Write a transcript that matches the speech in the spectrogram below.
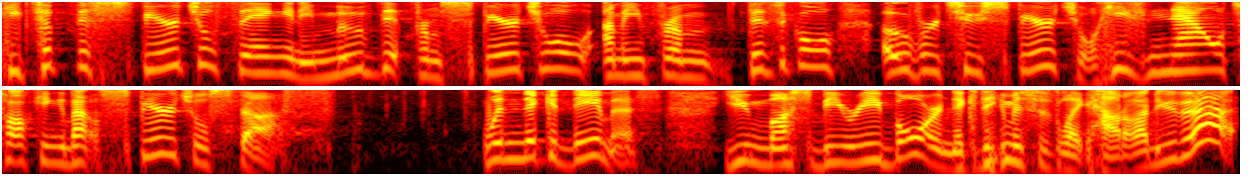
He took this spiritual thing and he moved it from spiritual, I mean, from physical over to spiritual. He's now talking about spiritual stuff. With Nicodemus, you must be reborn. Nicodemus is like, How do I do that?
